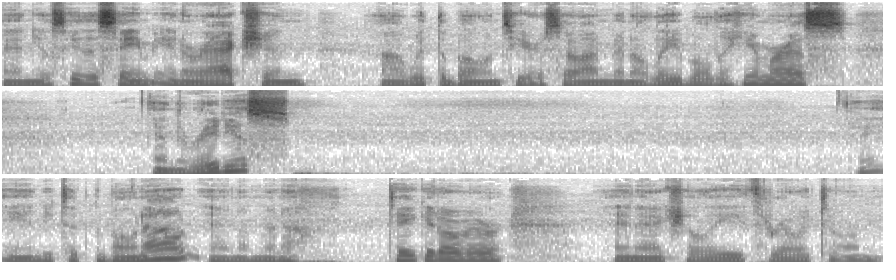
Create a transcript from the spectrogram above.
and you'll see the same interaction uh, with the bones here. So I'm going to label the humerus and the radius. Okay, Andy took the bone out and I'm going to take it over and actually throw it to him.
